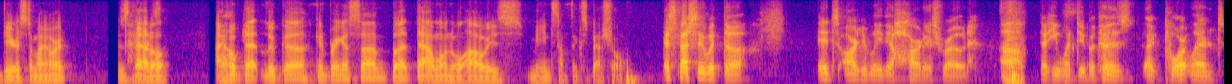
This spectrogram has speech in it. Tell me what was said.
dearest to my heart is that'll. I hope that Luka can bring us some, but that one will always mean something special. Especially with the, it's arguably the hardest road um, that he went to because like Portland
